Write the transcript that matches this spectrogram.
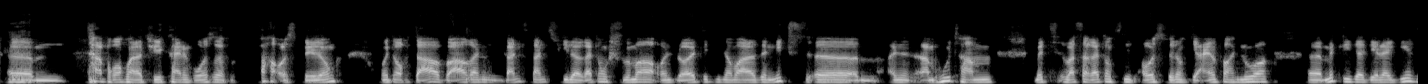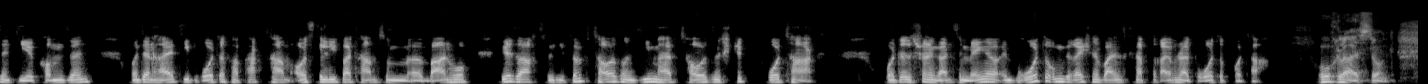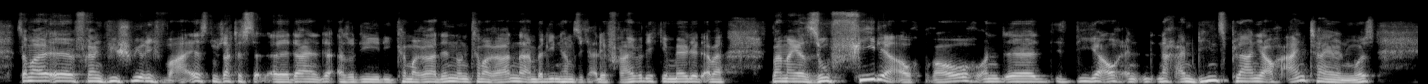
Ja. Ähm, da braucht man natürlich keine große Fachausbildung. Und auch da waren ganz, ganz viele Rettungsschwimmer und Leute, die normalerweise nichts äh, am Hut haben mit Wasserrettungsdienstausbildung, die einfach nur äh, Mitglieder der DLRG sind, die gekommen sind und dann halt die Brote verpackt haben, ausgeliefert haben zum äh, Bahnhof. Wie gesagt, zwischen 5.000 und 7.500 Stück pro Tag. Und das ist schon eine ganze Menge. In Brote umgerechnet waren es knapp 300 Brote pro Tag. Hochleistung. Sag mal, äh, Frank, wie schwierig war es? Du sagtest, äh, da, also die, die Kameradinnen und Kameraden da in Berlin haben sich alle freiwillig gemeldet, aber weil man ja so viele auch braucht und äh, die ja auch nach einem Dienstplan ja auch einteilen muss,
